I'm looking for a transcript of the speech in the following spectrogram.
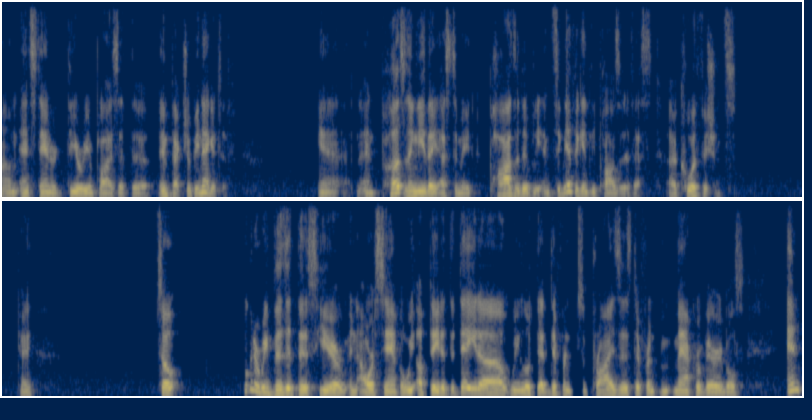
um, and standard theory implies that the impact should be negative. And, and puzzlingly, they estimate positively and significantly positive uh, coefficients. Okay, so we're going to revisit this here in our sample. We updated the data. We looked at different surprises, different macro variables. And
